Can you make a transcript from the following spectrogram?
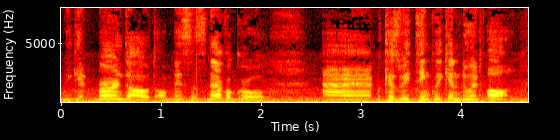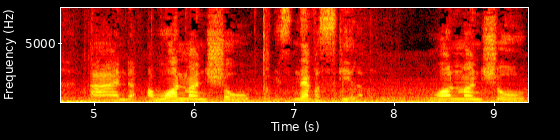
We get burned out. Our business never grow, uh, because we think we can do it all. And a one man show is never scalable. One man show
